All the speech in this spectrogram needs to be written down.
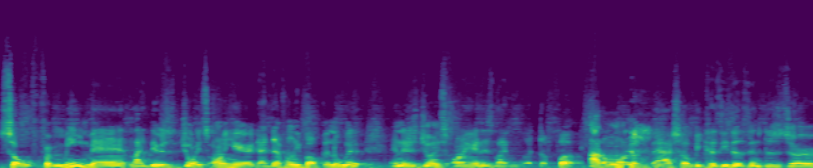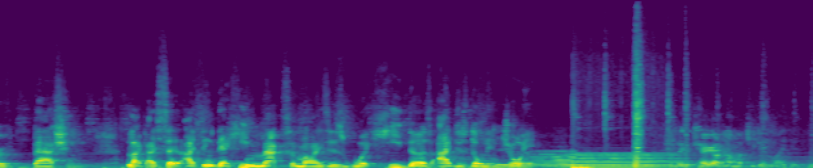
So for me, man, like there's joints on here that definitely bump in the whip, and there's joints on here that's like, what the fuck? I don't want to bash him because he doesn't deserve bashing. Like I said, I think that he maximizes what he does. I just don't enjoy it. I'm carry on how much you didn't like it.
